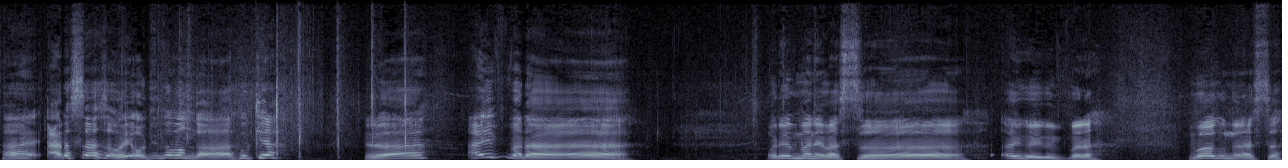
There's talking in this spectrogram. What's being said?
아, 알았어, 알았어. 왜 어디 도망가? 흑기야, 일로 와. 아, 이뻐라. 오랜만에 봤어. 아이고, 이거 이뻐라. 뭐하고 놀았어?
